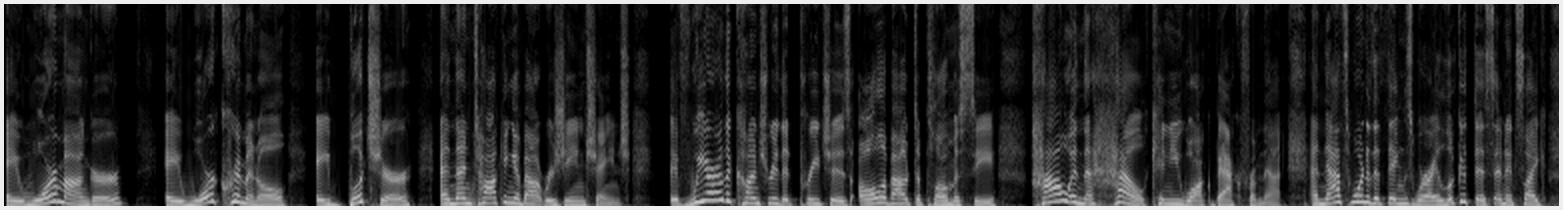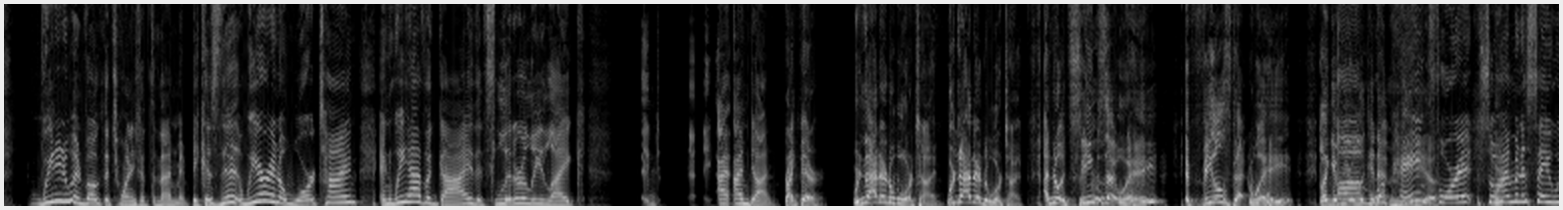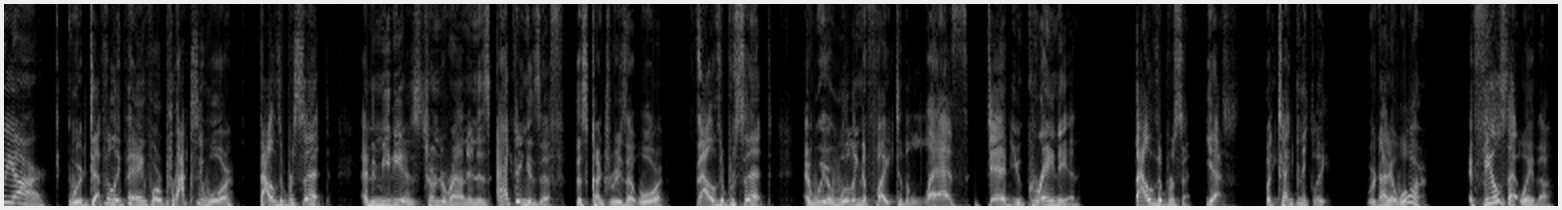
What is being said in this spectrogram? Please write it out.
a warmonger, a war criminal, a butcher, and then talking about regime change. If we are the country that preaches all about diplomacy, how in the hell can you walk back from that? And that's one of the things where I look at this and it's like, we need to invoke the 25th Amendment because th- we are in a wartime and we have a guy that's literally like, I- I'm done. Right there. We're not at a wartime. We're not at a wartime. I know it seems that way. It feels that way. Like if you're Um, looking we're at paying media, for it, so I'm going to say we are. we're definitely paying for a proxy war, thousand percent. And the media has turned around and is acting as if this country is at war, thousand percent. And we are willing to fight to the last dead Ukrainian, thousand percent. Yes, but technically, we're not at war. It feels that way though.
